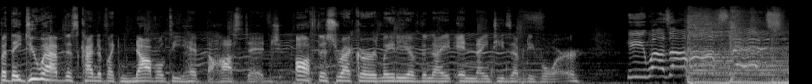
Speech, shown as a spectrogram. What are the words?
but they do have this kind of like novelty hit, The Hostage, off this record, Lady of the Night, in 1974. He was a hostage.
